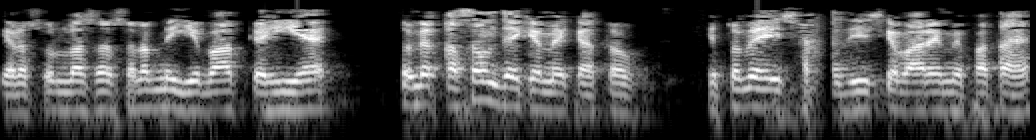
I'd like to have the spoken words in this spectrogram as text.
کہ رسول اللہ صلی اللہ علیہ وسلم نے یہ بات کہی ہے تو میں قسم دے کے میں کہتا ہوں کہ تمہیں اس حدیث کے بارے میں پتہ ہے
